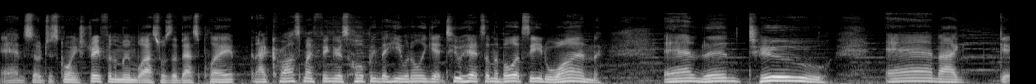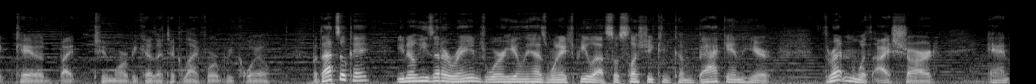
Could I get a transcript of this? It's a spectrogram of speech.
And so just going straight for the Moonblast was the best play. And I crossed my fingers hoping that he would only get two hits on the Bullet Seed. One. And then two. And I get KO'd by two more because I took Life Orb Recoil. But that's okay. You know, he's at a range where he only has 1 HP left, so Slushy can come back in here, threaten with Ice Shard, and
